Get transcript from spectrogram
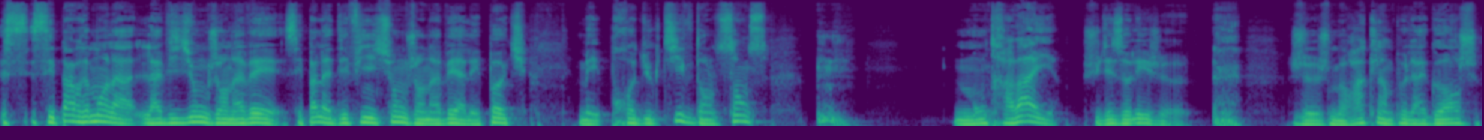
c'est pas vraiment la, vision que j'en avais, c'est pas la définition que j'en avais à l'époque, mais productif dans le sens mon travail. Je suis désolé, je, je, me racle un peu la gorge.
